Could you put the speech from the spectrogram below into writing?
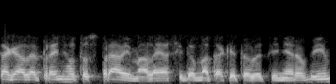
Tak ale pre ňoho to spravím, ale ja si doma takéto veci nerobím.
